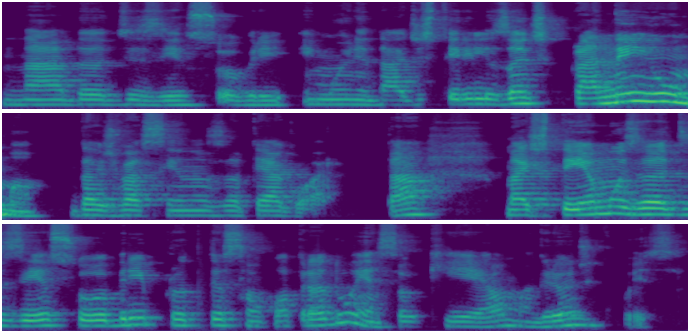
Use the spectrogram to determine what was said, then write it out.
nada a dizer sobre imunidade esterilizante para nenhuma das vacinas até agora, tá? Mas temos a dizer sobre proteção contra a doença, o que é uma grande coisa.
